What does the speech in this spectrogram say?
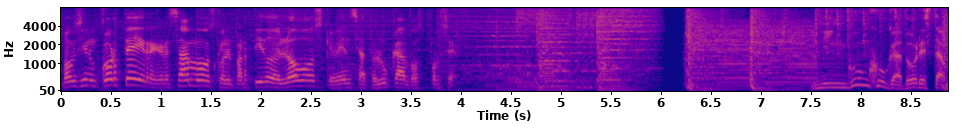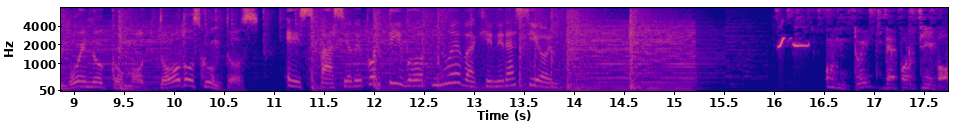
Vamos a ir un corte y regresamos con el partido de Lobos que vence a Toluca 2 por 0. Ningún jugador es tan bueno como todos juntos. Espacio Deportivo Nueva Generación. Un tuit deportivo.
